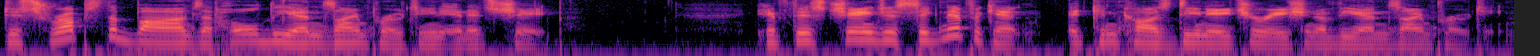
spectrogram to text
disrupts the bonds that hold the enzyme protein in its shape. If this change is significant, it can cause denaturation of the enzyme protein.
